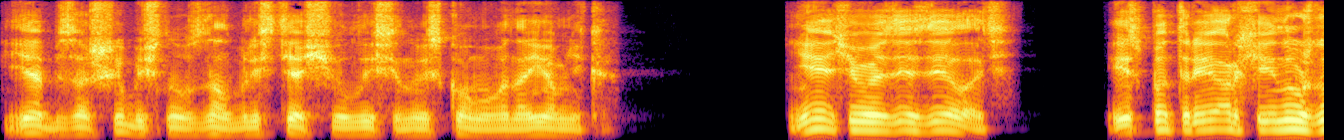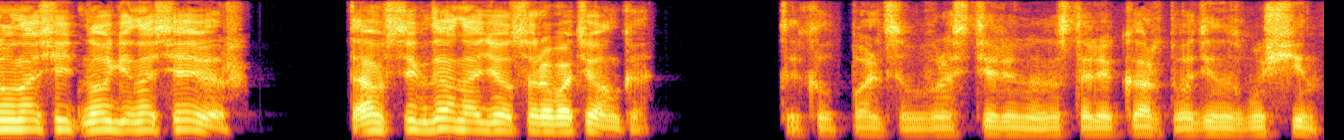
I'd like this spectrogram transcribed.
я безошибочно узнал блестящую лысину искомого наемника. «Нечего здесь делать. Из патриархии нужно уносить ноги на север. Там всегда найдется работенка», — тыкал пальцем в расстеленную на столе карту один из мужчин.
